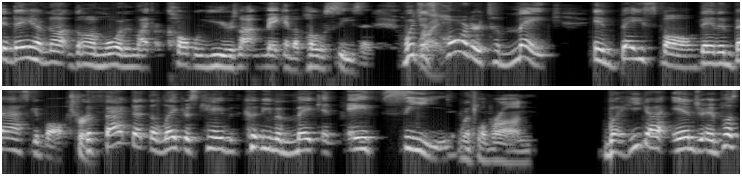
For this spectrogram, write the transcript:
and they have not gone more than like a couple years not making a postseason, which is harder to make in baseball than in basketball. True. The fact that the Lakers came couldn't even make an eighth seed, with LeBron, but he got injured, and plus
